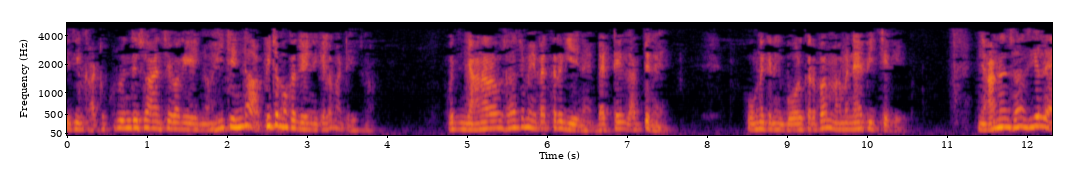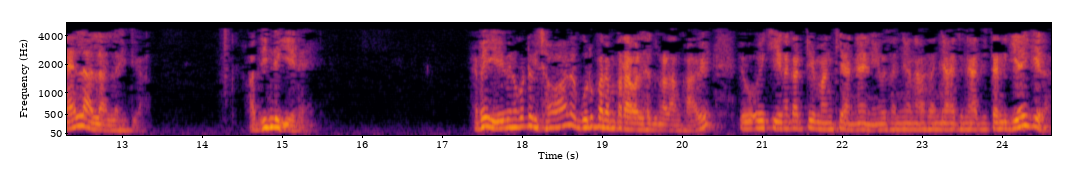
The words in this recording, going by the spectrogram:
ඉතින් කටුකුරුන්දේ ස්වාංශය වගේ නොහිටින්න අපිට මොකද වෙන්නේ කියලා මට හිතෙනවා. මොකද ඥානාරාම ස්වාංශය මේ පැත්තට ගියේ නැහැ. බැට් එක ගත්තේ නැහැ. ඕන කෙනෙක් බෝල් කරපම් මම නැහැ පිච් එකේ. ඥානසංස කියලා ඈල්ලා අල්ලලා හිටියා. අදින්න ගියේ නැහැ. හැබැයි ඒ වෙනකොට විශාල ගුරු પરම්පරාවල් හැදුනා ලංකාවේ. ඔය කියන කට්ටිය මං කියන්නේ නේව සංඥා නා සංඥා හිතන අදිටන්න ගියයි කියලා.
